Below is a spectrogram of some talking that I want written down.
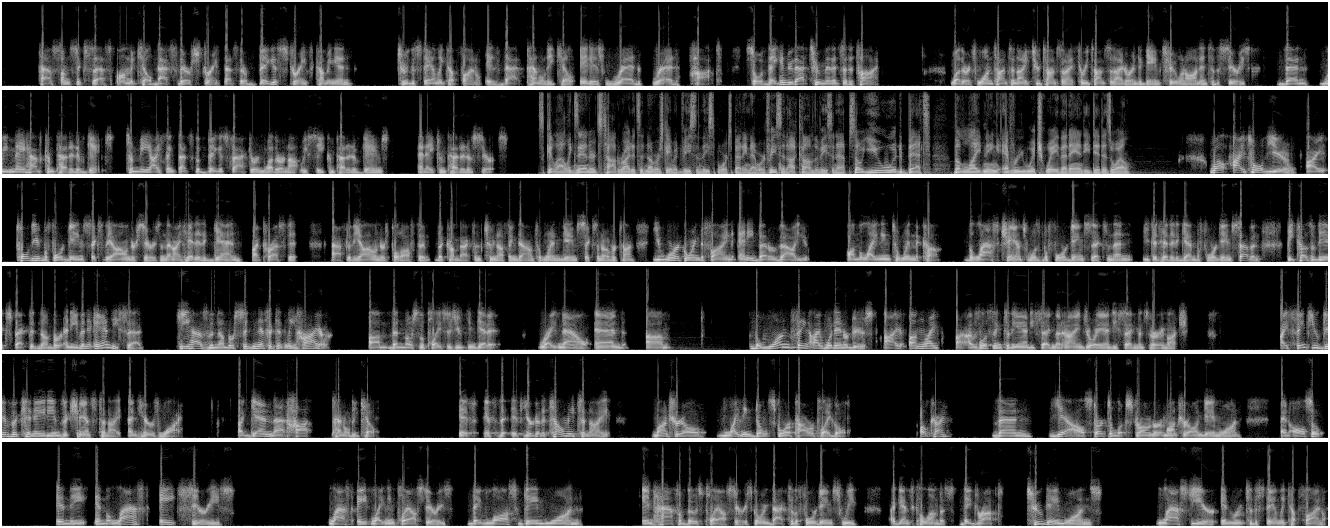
have some success on the kill, that's their strength. That's their biggest strength coming in to the Stanley Cup final is that penalty kill. It is red, red hot. So if they can do that two minutes at a time, whether it's one time tonight, two times tonight, three times tonight, or into game two and on into the series, then we may have competitive games. To me, I think that's the biggest factor in whether or not we see competitive games and a competitive series. Skill Alexander, it's Todd Wright. It's a numbers game at VSiN, the sports betting network, VSiN.com, the VSiN app. So you would bet the Lightning every which way that Andy did as well? Well, I told you, I told you before game six of the Islander series, and then I hit it again. I pressed it after the Islanders pulled off the, the comeback from 2 nothing down to win game six in overtime. You weren't going to find any better value on the Lightning to win the Cup the last chance was before game six, and then you could hit it again before game seven because of the expected number. And even Andy said he has the number significantly higher um, than most of the places you can get it right now. And um, the one thing I would introduce, I unlike I was listening to the Andy segment, and I enjoy Andy segments very much. I think you give the Canadians a chance tonight, and here's why again that hot penalty kill. If if the, if you're going to tell me tonight Montreal Lightning don't score a power play goal, okay, then yeah, I'll start to look stronger at Montreal in game one. and also in the in the last eight series, last eight Lightning playoff series, they've lost game one in half of those playoff series. Going back to the four game sweep against Columbus, they dropped two game ones last year en route to the Stanley Cup final.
